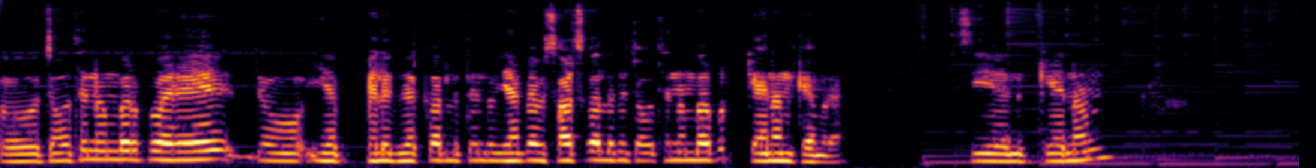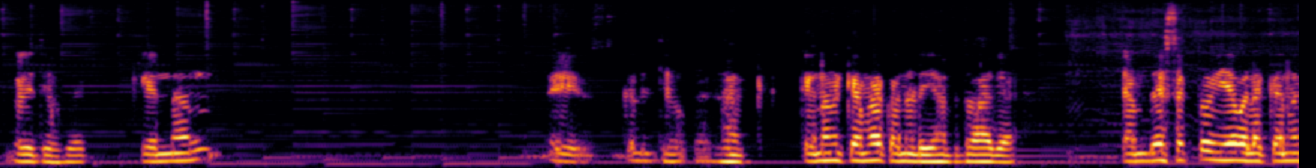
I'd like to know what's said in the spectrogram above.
तो चौथे नंबर पर है जो ये पहले देख कर लेते हैं तो यहाँ पे सर्च कर लेते हैं चौथे नंबर पर Canon camera C N Canon गलती हो गया। कैनन गलती हो गया हाँ कैनन कैमरा कन्नड़ यहाँ पे तो आ गया। आप देख सकते हो, ये वाला कैनन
